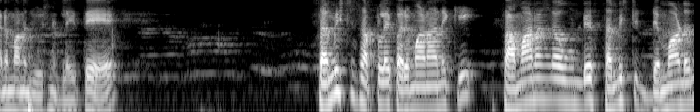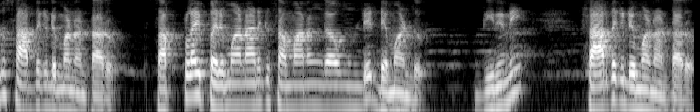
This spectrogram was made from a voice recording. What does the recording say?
అని మనం చూసినట్లయితే సమిష్టి సప్లై పరిమాణానికి సమానంగా ఉండే సమిష్టి డిమాండ్ను సార్థక డిమాండ్ అంటారు. సప్లై పరిమాణానికి సమానంగా ఉండే డిమాండ్. దీనిని సార్థక డిమాండ్ అంటారు.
